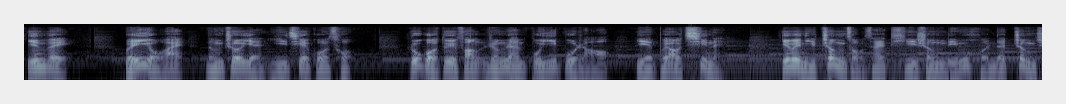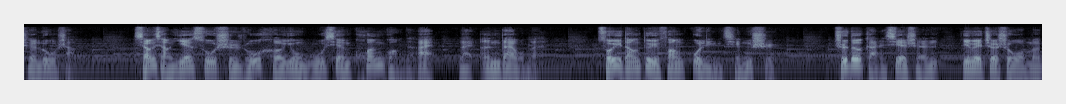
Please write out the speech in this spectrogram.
因为唯有爱能遮掩一切过错。如果对方仍然不依不饶，也不要气馁，因为你正走在提升灵魂的正确路上。想想耶稣是如何用无限宽广的爱来恩待我们，所以当对方不领情时，值得感谢神，因为这是我们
